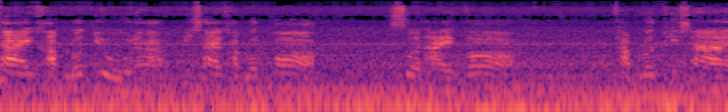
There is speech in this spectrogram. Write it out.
ชายขับรถอยู่นะคะ พี่ชายขับรถพ่อ ส่วนไอก็ขับรถพี่ชาย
